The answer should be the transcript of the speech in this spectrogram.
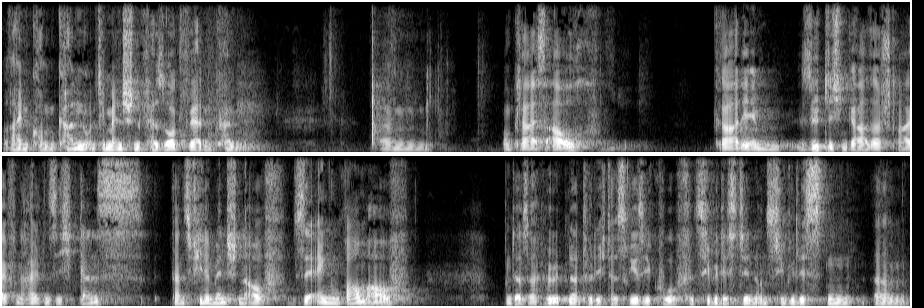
reinkommen kann und die Menschen versorgt werden können. Ähm, und klar ist auch, gerade im südlichen Gazastreifen halten sich ganz, ganz viele Menschen auf sehr engem Raum auf. Und das erhöht natürlich das Risiko für Zivilistinnen und Zivilisten, ähm,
